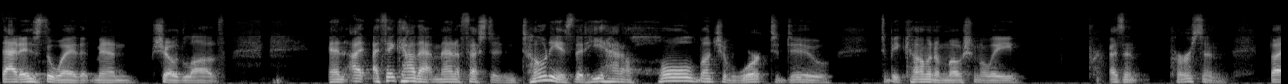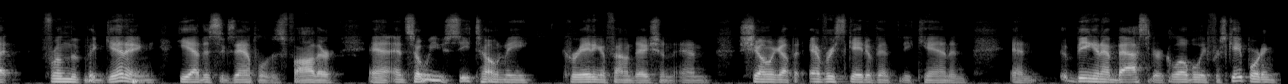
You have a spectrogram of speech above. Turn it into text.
that is the way that men showed love. And I, I think how that manifested in Tony is that he had a whole bunch of work to do to become an emotionally present person. But from the beginning, he had this example of his father. And, and so when you see Tony creating a foundation and showing up at every skate event that he can and and being an ambassador globally for skateboarding,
